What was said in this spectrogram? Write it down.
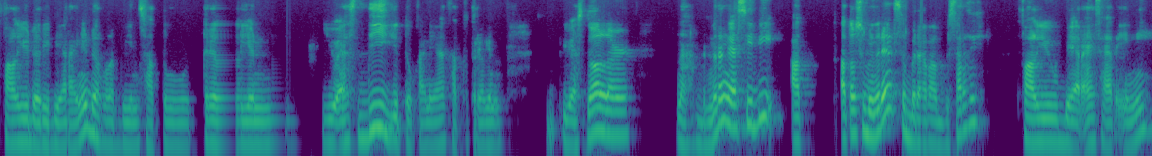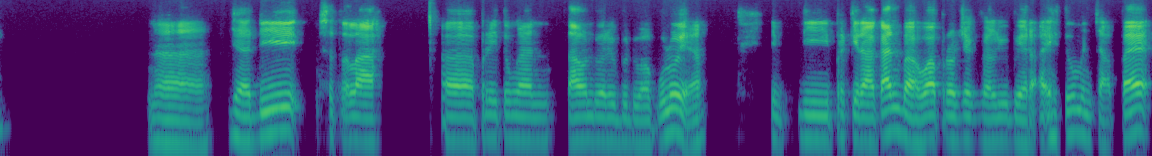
value dari BRI ini udah ngelebihin satu triliun USD gitu kan ya, satu triliun US dollar. Nah, bener nggak sih, Di? Atau sebenarnya seberapa besar sih value BRI saat ini? Nah, jadi setelah uh, perhitungan tahun 2020 ya, di, diperkirakan bahwa project value BRI itu mencapai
